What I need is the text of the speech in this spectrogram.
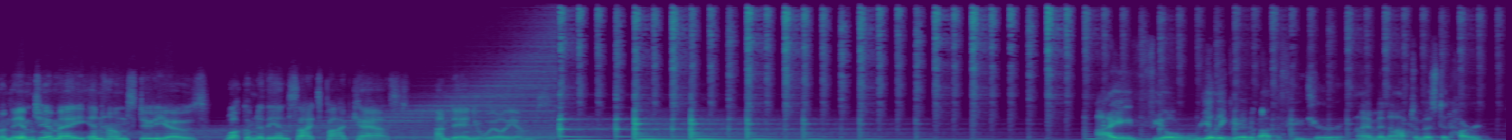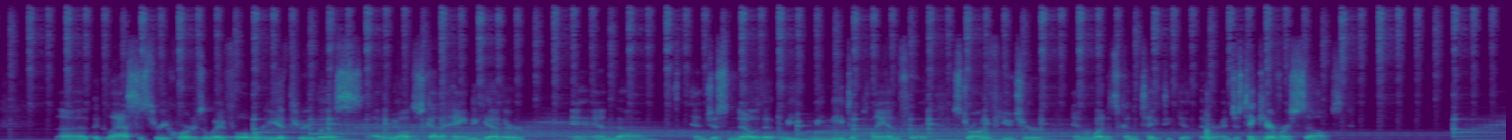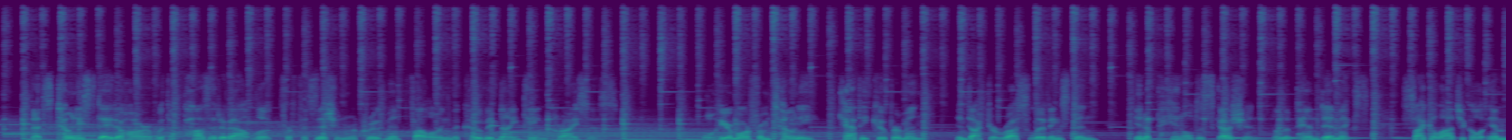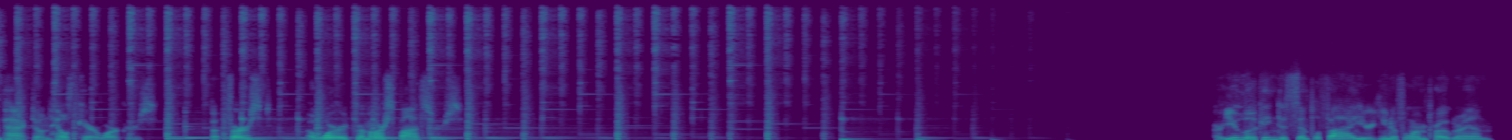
From the MGMA in home studios, welcome to the Insights Podcast. I'm Daniel Williams. I feel really good about the future. I'm an optimist at heart. Uh, the glass is three quarters away full. We're going to get through this. Uh, we all just got to hang together and and, um, and just know that we, we need to plan for a strong future and what it's going to take to get there and just take care of ourselves. That's Tony Stajduhar with a positive outlook for physician recruitment following the COVID 19 crisis. We'll hear more from Tony, Kathy Cooperman, and Dr. Russ Livingston in a panel discussion on the pandemic's psychological impact on healthcare workers. But first, a word from our sponsors. Are you looking to simplify your uniform program?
